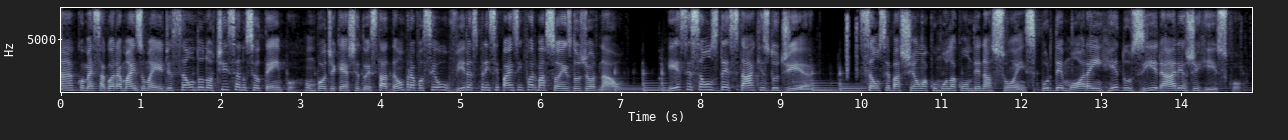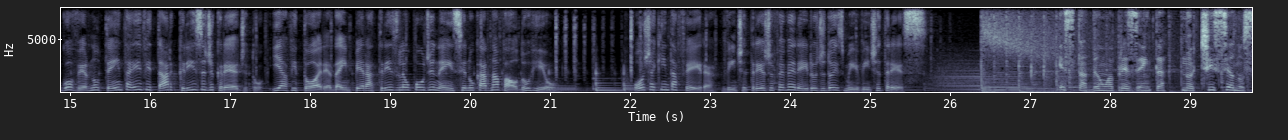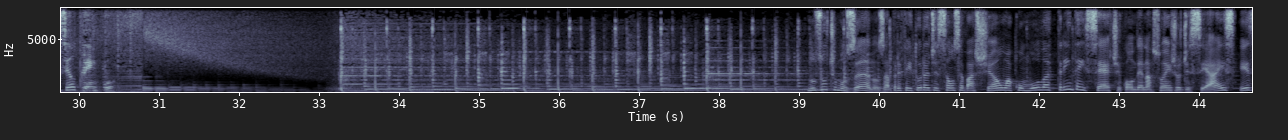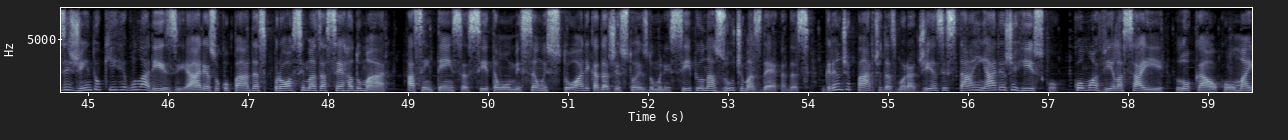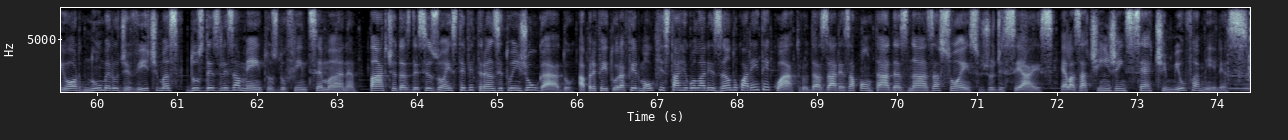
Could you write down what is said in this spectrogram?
Olá, começa agora mais uma edição do Notícia no seu Tempo, um podcast do Estadão para você ouvir as principais informações do jornal. Esses são os destaques do dia. São Sebastião acumula condenações por demora em reduzir áreas de risco. Governo tenta evitar crise de crédito e a vitória da Imperatriz Leopoldinense no Carnaval do Rio. Hoje é quinta-feira, 23 de fevereiro de 2023. Estadão apresenta Notícia no seu tempo. Nos últimos anos, a Prefeitura de São Sebastião acumula 37 condenações judiciais exigindo que regularize áreas ocupadas próximas à Serra do Mar. As sentenças citam omissão histórica das gestões do município nas últimas décadas. Grande parte das moradias está em áreas de risco, como a Vila Saí, local com o maior número de vítimas dos deslizamentos do fim de semana. Parte das decisões teve trânsito em julgado. A prefeitura afirmou que está regularizando 44 das áreas apontadas nas ações judiciais. Elas atingem 7 mil famílias.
